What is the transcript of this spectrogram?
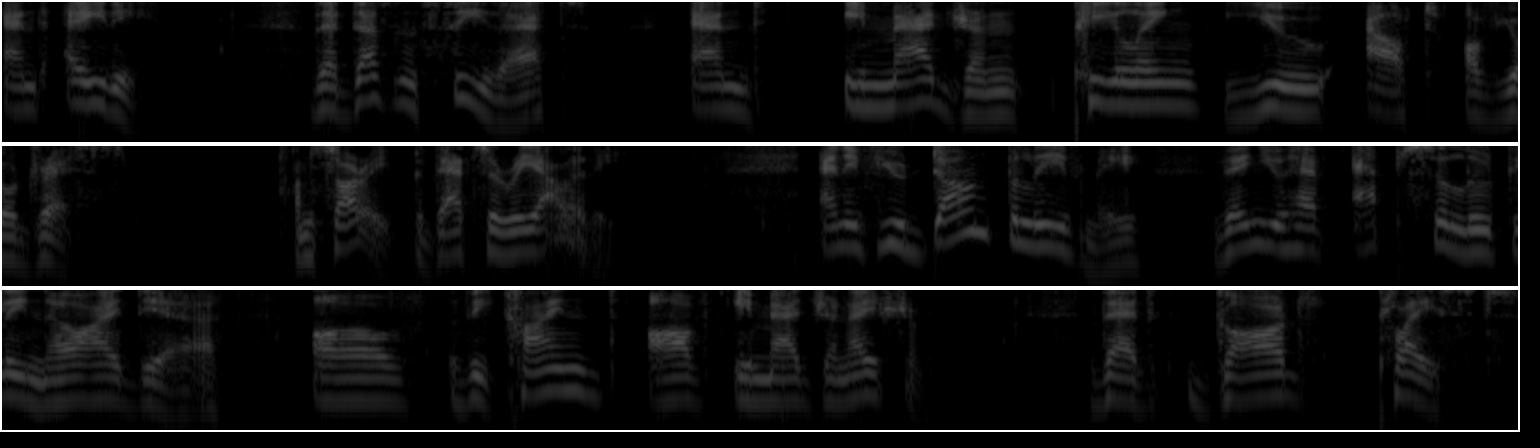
and 80 that doesn't see that and imagine peeling you out of your dress? I'm sorry, but that's a reality. And if you don't believe me, then you have absolutely no idea of the kind of imagination that God placed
